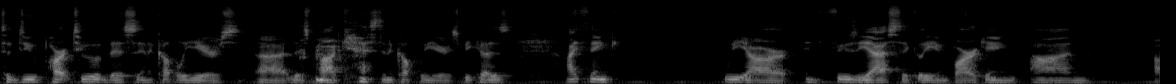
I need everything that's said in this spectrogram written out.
to do part two of this in a couple of years uh, this podcast in a couple of years because i think we are enthusiastically embarking on a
